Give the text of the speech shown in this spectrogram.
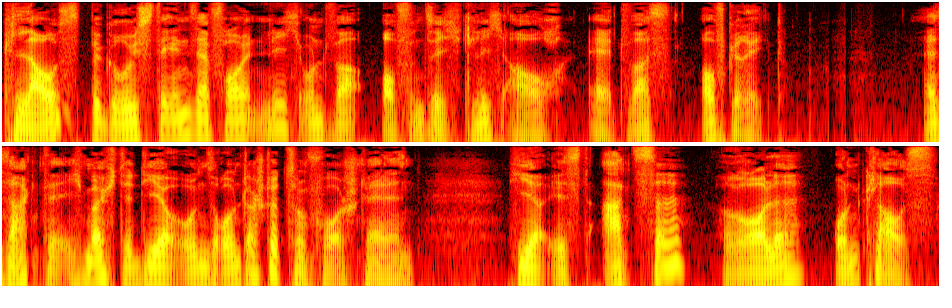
Klaus begrüßte ihn sehr freundlich und war offensichtlich auch etwas aufgeregt. Er sagte, ich möchte dir unsere Unterstützung vorstellen. Hier ist Atze, Rolle und Klaus.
